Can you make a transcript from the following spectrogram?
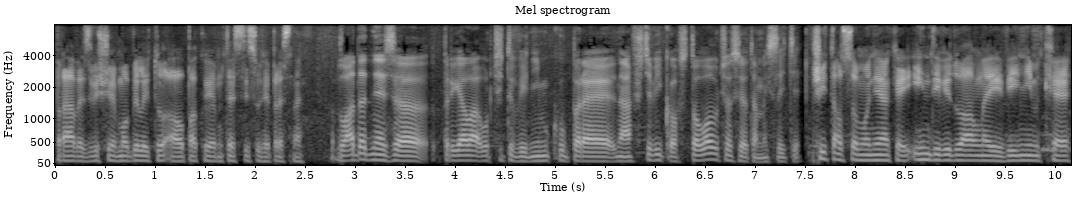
práve zvyšuje mobilitu a opakujem, testy sú nepresné. Vláda dnes eh, prijala určitú výnimku pre návštevy kostolov. Čo si o tom myslíte? Čítal som o nejakej individuálnej výnimke, e,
